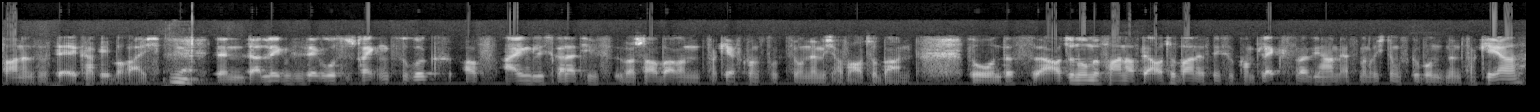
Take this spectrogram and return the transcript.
Fahren, dann ist es der Lkw-Bereich. Ja. Denn da legen sie sehr große Strecken zurück auf eigentlich relativ überschaubaren Verkehrskonstruktionen, nämlich auf Autobahnen. So, und das autonome Fahren auf der Autobahn ist nicht so komplex, weil sie haben erstmal einen richtungsgebundenen Verkehr.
